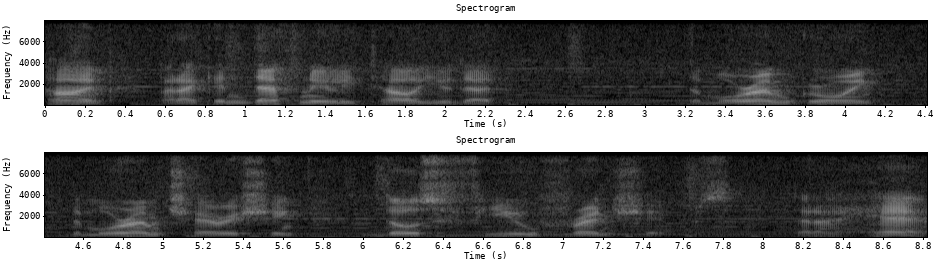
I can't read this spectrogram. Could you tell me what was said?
time. But I can definitely tell you that the more I'm growing, the more I'm cherishing those few friendships that I have,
